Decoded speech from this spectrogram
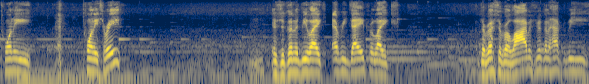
2023? Is it going to be like every day for like the rest of our lives? We're going to have to be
